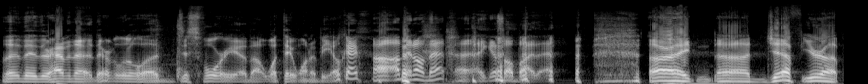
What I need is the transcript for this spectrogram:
They, they, they're having a, they're having a little uh, dysphoria about what they want to be. Okay, uh, I'm in on that. I guess I'll buy that. All right, uh, Jeff, you're up.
